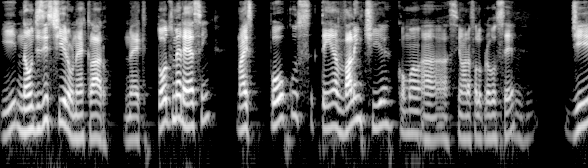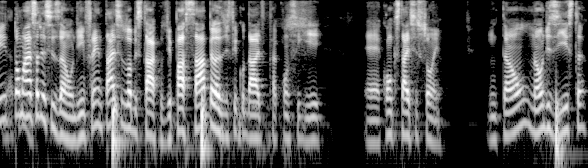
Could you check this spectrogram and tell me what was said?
E não desistiram, né? Claro. Não é que todos merecem, mas poucos têm a valentia, como a, a senhora falou para você, uhum. de Exatamente. tomar essa decisão, de enfrentar esses obstáculos, de passar pelas dificuldades para conseguir é, conquistar esse sonho. Então, não desista,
